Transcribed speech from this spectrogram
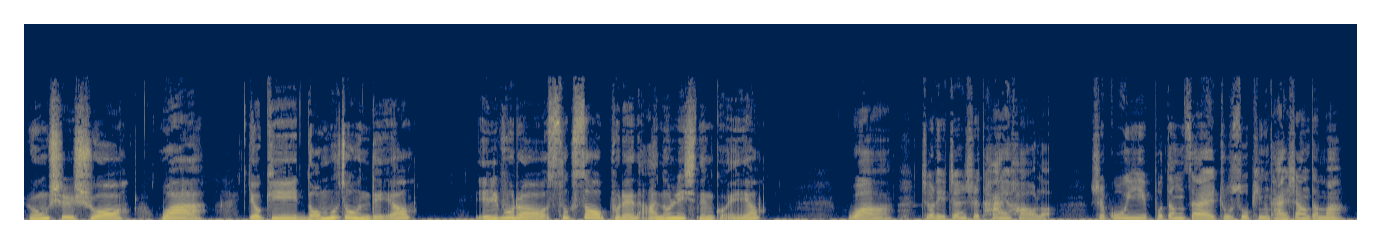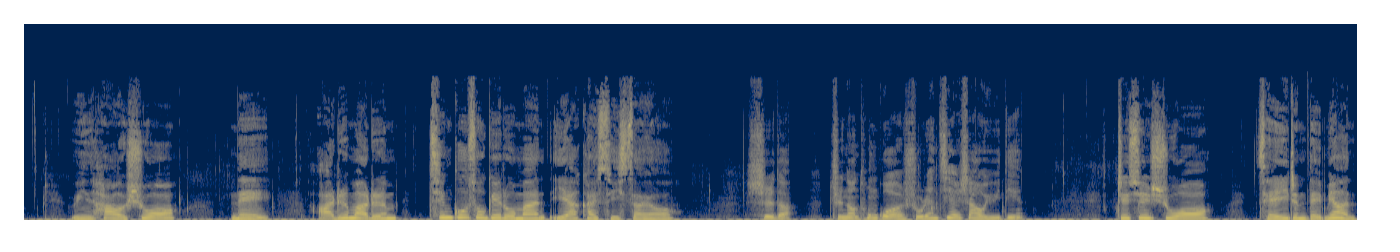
荣史说：“哇，여기너무좋은데요？ 일부러숙소어플엔안올리시는거예요？” 哇，这里真是太好了，是故意不登在住宿平台上的吗？ 윈하오说：“네아름아름친구소개로만예약할수있어요。”是的，只能通过熟人介绍预定。志勋说：“제 이름 되면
